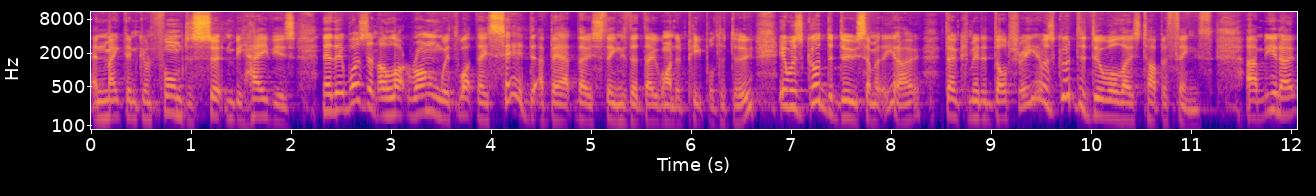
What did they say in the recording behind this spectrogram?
and make them conform to certain behaviors. Now, there wasn't a lot wrong with what they said about those things that they wanted people to do. It was good to do some of, you know, don't commit adultery. It was good to do all those type of things, um, you know.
